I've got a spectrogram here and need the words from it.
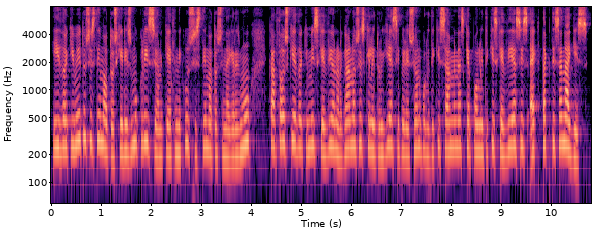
Η δοκιμή του συστήματος χειρισμού κρίσεων και εθνικού συστήματος συναγερμού, καθώς και η δοκιμή σχεδίων οργάνωσης και λειτουργίας υπηρεσιών πολιτικής άμυνας και πολιτικής σχεδίασης έκτακτης ανάγκης.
